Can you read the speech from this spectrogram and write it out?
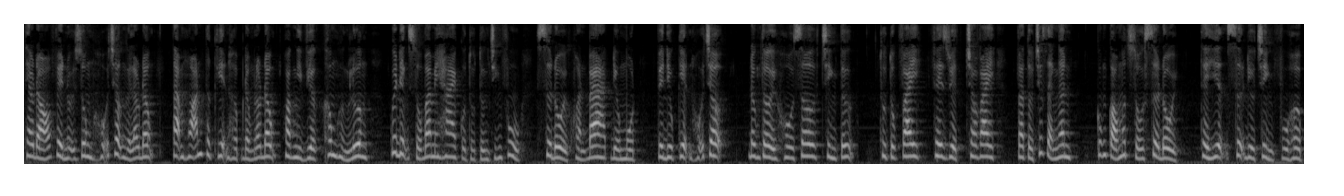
Theo đó, về nội dung hỗ trợ người lao động tạm hoãn thực hiện hợp đồng lao động hoặc nghỉ việc không hưởng lương, quyết định số 32 của Thủ tướng Chính phủ sửa đổi khoản 3 điều 1 về điều kiện hỗ trợ, đồng thời hồ sơ, trình tự, thủ tục vay, phê duyệt cho vay và tổ chức giải ngân cũng có một số sửa đổi thể hiện sự điều chỉnh phù hợp,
